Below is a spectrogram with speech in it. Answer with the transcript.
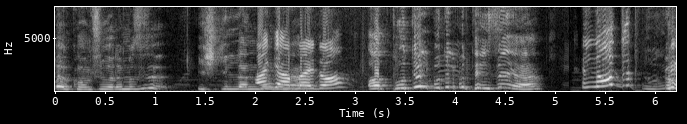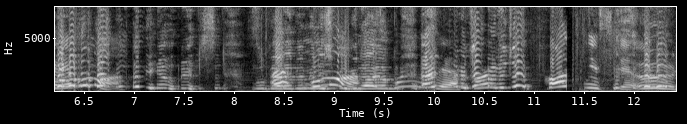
Bak komşularımızı işkillendirdin Hangi ha. ablaydı o? Aa bu değil bu teyze ya. Benim bu mu? niye vuruyorsun? Bu garibimin bu hiçbir mu? günahı yok. Bu Ay, öleceğim öleceğim. Hangisi? Öl.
